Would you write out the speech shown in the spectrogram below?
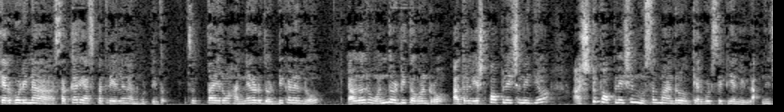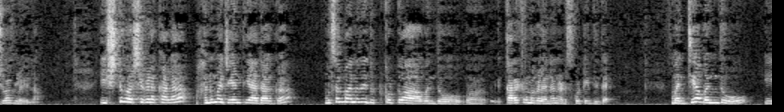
ಕೆರಗೋಡಿನ ಸರ್ಕಾರಿ ಆಸ್ಪತ್ರೆಯಲ್ಲೇ ನಾನು ಹುಟ್ಟಿದ್ದು. ಸುತ್ತ ಇರೋ ಹನ್ನೆರಡು ದೊಡ್ಡಿಗಳಲ್ಲೂ ಯಾವ್ದಾದ್ರು ಒಂದ್ ದೊಡ್ಡಿ ತಗೊಂಡ್ರು, ಅದ್ರಲ್ಲಿ ಎಷ್ಟು ಪಾಪ್ಯುಲೇಷನ್ ಇದೆಯೋ ಅಷ್ಟು ಪಾಪ್ಯುಲೇಷನ್ ಮುಸಲ್ಮಾನರು ಕೆರಗೋಡ್ ಸಿಟಿಯಲ್ಲಿ ಇಲ್ಲ ನಿಜವಾಗ್ಲೂ ಇಲ್ಲ. ಇಷ್ಟು ವರ್ಷಗಳ ಕಾಲ ಹನುಮ ಜಯಂತಿ ಆದಾಗ ಮುಸಲ್ಮಾನರೇ ದುಡ್ಡು ಕೊಟ್ಟು ಆ ಒಂದು ಕಾರ್ಯಕ್ರಮಗಳನ್ನ ನಡೆಸ್ಕೊಟ್ಟಿದ್ದಿದೆ. ಮಧ್ಯ ಬಂದು ಈ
